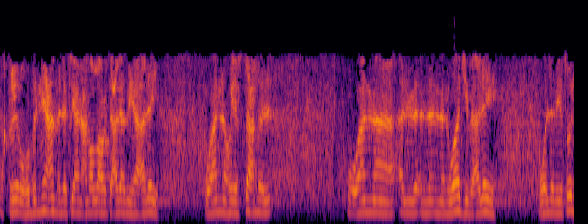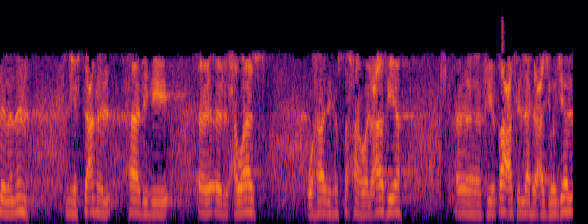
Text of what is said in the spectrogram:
تقريره بالنعم التي أنعم الله تعالى بها عليه وأنه يستعمل وأن الواجب عليه والذي طلب منه أن يستعمل هذه آه، الحواس وهذه الصحة والعافية آه، في طاعة الله عز وجل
